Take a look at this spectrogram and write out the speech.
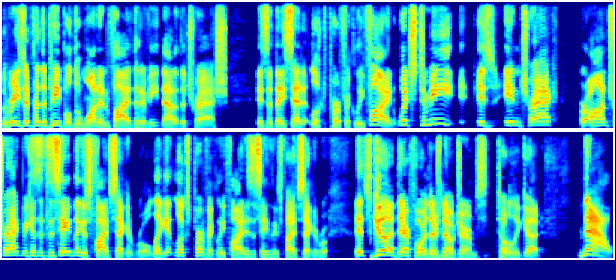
The reason for the people, the one in five that have eaten out of the trash, is that they said it looked perfectly fine, which to me is in track or on track because it's the same thing as five second rule. Like it looks perfectly fine is the same thing as five second rule. It's good, therefore there's no germs. Totally good. Now,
